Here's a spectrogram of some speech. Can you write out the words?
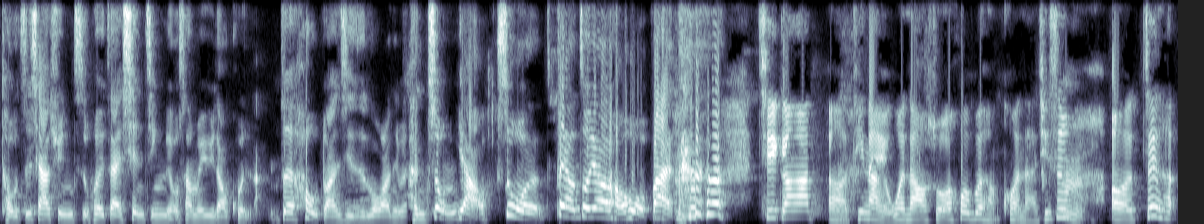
投资下去，你只会在现金流上面遇到困难。所以后端其实 Laura 你们很重要，是我非常重要的好伙伴。其实刚刚呃，Tina 有问到说会不会很困难？其实、嗯呃，这个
